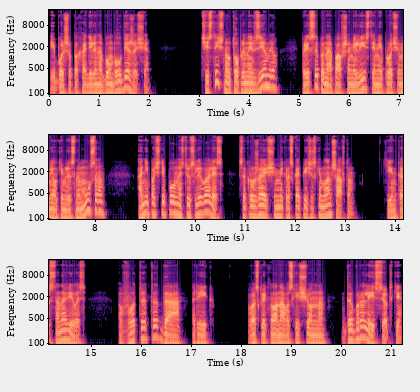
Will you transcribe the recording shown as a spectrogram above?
и больше походили на бомбоубежище. Частично утопленные в землю, присыпанные опавшими листьями и прочим мелким лесным мусором, они почти полностью сливались с окружающим микроскопическим ландшафтом. Кинг остановилась. «Вот это да, Рик!» — воскликнула она восхищенно. «Добрались все-таки!»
